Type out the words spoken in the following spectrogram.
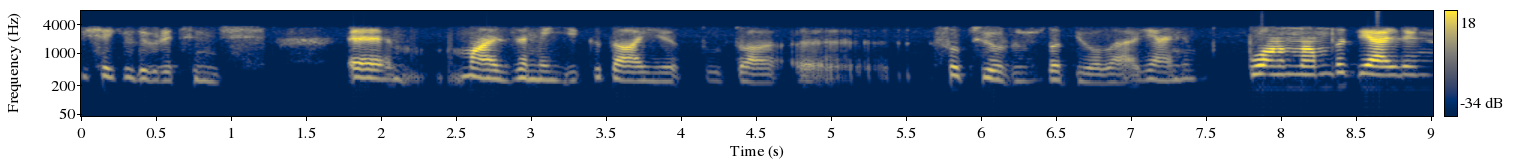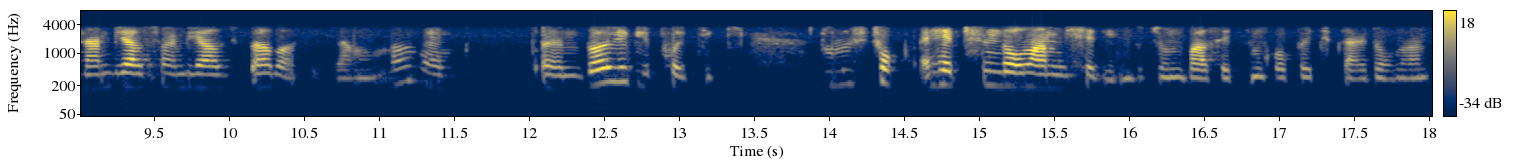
bir şekilde üretilmiş e, malzemeyi, gıdayı burada satıyoruz da diyorlar. Yani bu anlamda diğerlerinden biraz sonra birazcık daha bahsedeceğim bundan. Yani, böyle bir politik duruş çok hepsinde olan bir şey değil. Bütün bahsettiğim kooperatiflerde olan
